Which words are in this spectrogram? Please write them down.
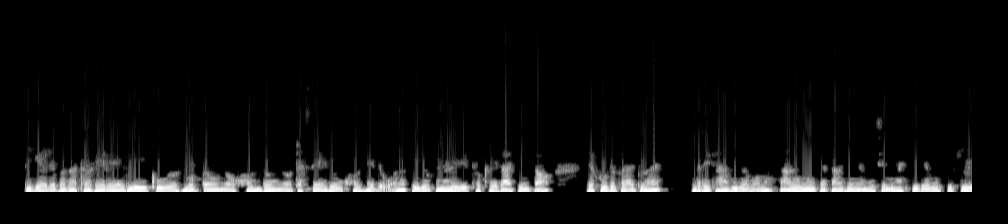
ပြီးခဲ့တဲ့ဘက်ကထွက်ခဲ့တဲ့၄ကိုနှစ်3တော့ခွန်3တော့10တို့ခွန်2တို့ပေါ့နော်ဒီလိုခဏလေးတွေထွက်ခဲ့တာချင်းကြောင့်ယခုတစ်ပတ်အတွက် သတိထားပြီးတော့ပေါ့နော်ဒါတို့မျိုးကစားခြင်းနဲ့မျိုးစများရှိတယ်လို့ဖြစ်ဖြစ်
